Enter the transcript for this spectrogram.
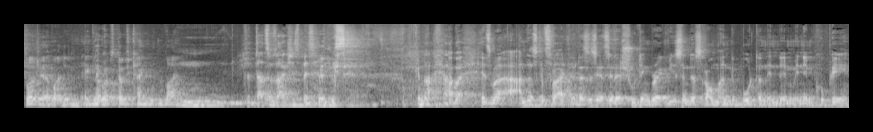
Sollte er bei den Engländern gibt es, glaube ich, keinen guten Wein. D- Dazu sage ich jetzt besser nichts. Genau. Aber jetzt mal anders gefragt, das ist jetzt ja der Shooting Break. Wie ist denn das Raumangebot dann in dem, in dem Coupé?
